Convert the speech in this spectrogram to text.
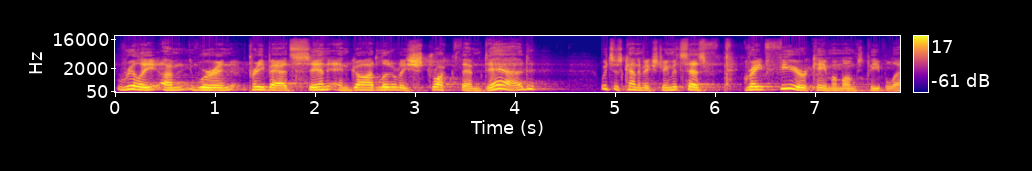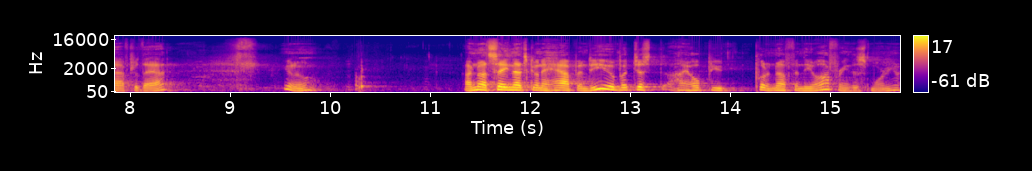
really um, were in pretty bad sin, and God literally struck them dead, which is kind of extreme. It says great fear came amongst people after that. You know, I'm not saying that's going to happen to you, but just I hope you put enough in the offering this morning.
